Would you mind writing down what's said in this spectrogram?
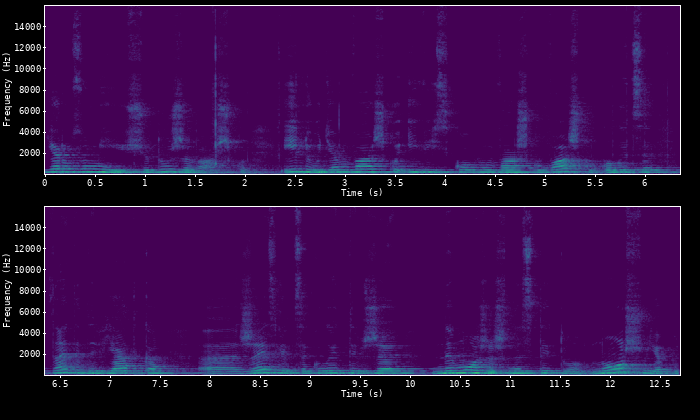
Я розумію, що дуже важко. І людям важко, і військовим важко. Важко, коли це, знаєте, дев'ятка е, жезлів, це коли ти вже не можеш нести ту ношу, яку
